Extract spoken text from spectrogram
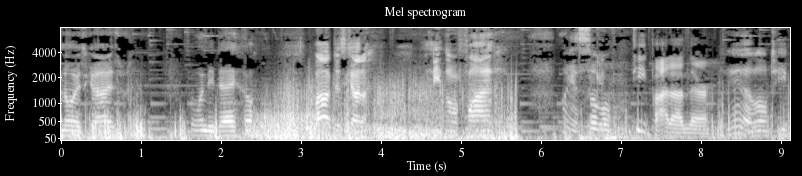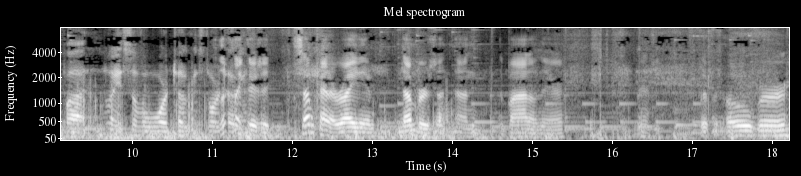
Wind noise, guys. It's a windy day. Oh, Bob just got a, neat little find. Look at Civil. teapot on there. Yeah, a little teapot. Like a Civil War token, store Looks token. like there's a some kind of writing numbers on, on the bottom there. Flip it over.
